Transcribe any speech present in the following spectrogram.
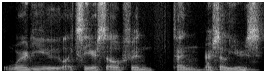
Where do you like see yourself in 10 or so years?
